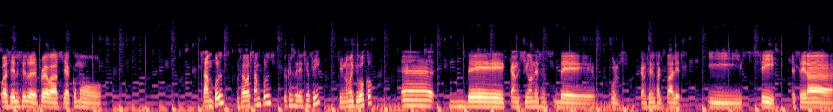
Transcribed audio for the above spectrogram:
por así decirlo, de prueba. sea, como samples, usaba samples, creo que se dice así, si no me equivoco, eh, de canciones de pues, canciones actuales. Y sí, ese era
